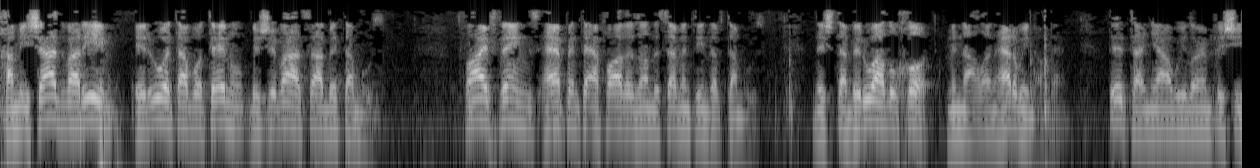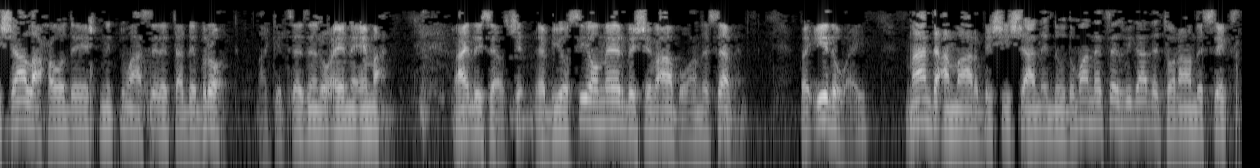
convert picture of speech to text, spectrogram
Chamisha dvarim iru et asa betamuz. Five things happened to our fathers on the 17th of Tammuz. Nishtaberu aluchot minala. And how do we know that? Titanya, we learn b'shisha lachodesh nitnu aseret adebrot. Like it says in Ro'eh Ne'eman. Rightly so. Rabbi Yossi Omer b'shivabo on the 7th. But either way, man amar b'shisha nitnu. The one that says we got the Torah on the 6th.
